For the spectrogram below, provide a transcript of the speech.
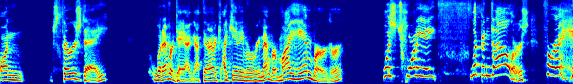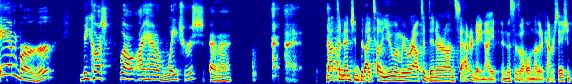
on Thursday, whatever day I got there, I, I can't even remember. My hamburger was 28 flipping dollars for a hamburger because, well, I had a waitress and a. I, I, Not to mention, did I tell you when we were out to dinner on Saturday night? And this is a whole nother conversation.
